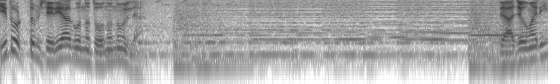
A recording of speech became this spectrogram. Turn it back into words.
ഇതൊട്ടും ശരിയാകുമെന്ന് തോന്നുന്നുമില്ല. രാജകുമാരി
